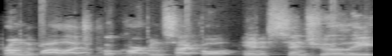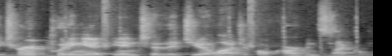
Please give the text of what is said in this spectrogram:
from the biological carbon cycle and essentially turn, putting it into the geological carbon cycle.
